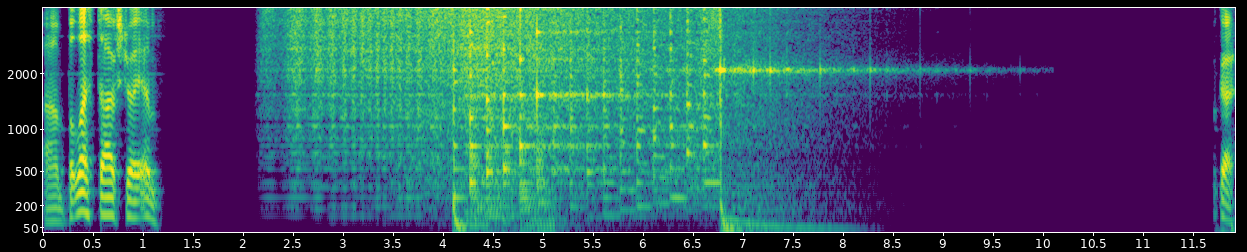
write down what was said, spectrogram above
Um, but let's dive straight in. Okay.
